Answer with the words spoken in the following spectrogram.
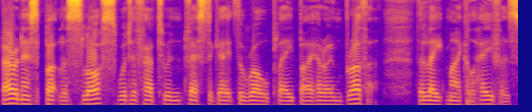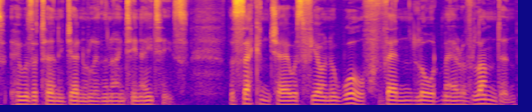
Baroness Butler Sloss would have had to investigate the role played by her own brother, the late Michael Havers, who was Attorney General in the 1980s. The second chair was Fiona Woolf, then Lord Mayor of London.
